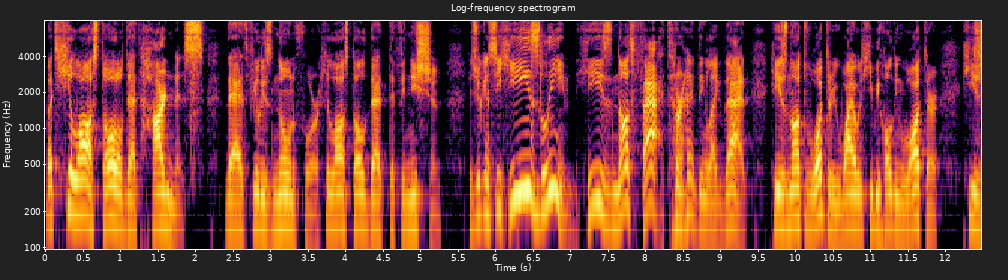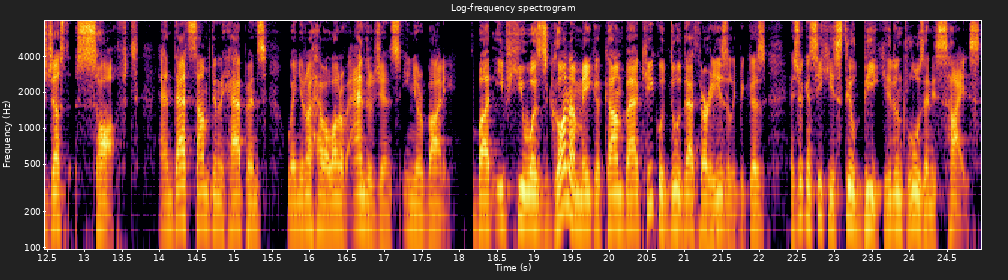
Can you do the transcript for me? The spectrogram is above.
but he lost all of that hardness that Phil is known for. He lost all that definition. As you can see, he is lean. He is not fat or anything like that. He is not watery. Why would he be holding water? He's just soft. And that's something that happens when you don't have a lot of androgens in your body. But if he was gonna make a comeback, he could do that very easily because, as you can see, he's still big. He didn't lose any size.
